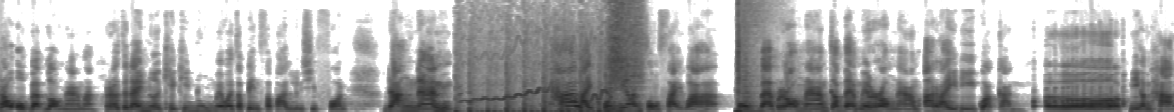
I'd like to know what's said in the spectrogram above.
เราอบแบบรองน้ำอะเราจะได้เนื้อเค้กที่นุ่มไม่ว่าจะเป็นสปันหรือชิฟฟ่อน ดังนั้น ถ้าหลายคนที่กำลังสงสัยว่าอบแบบรองน้ำกับแบบไม่รองน้ำอะไรดีกว่ากัน เออ มีคำถาม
